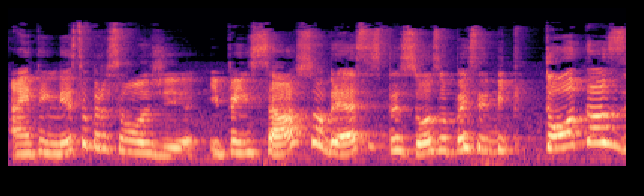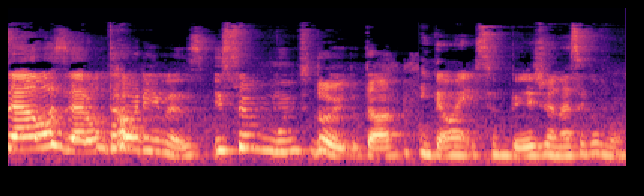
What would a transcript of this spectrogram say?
a entender sobre astrologia e pensar sobre essas pessoas, eu percebi que todas elas eram taurinas. Isso é muito doido, tá? Então é isso, um beijo, é nessa que eu vou.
